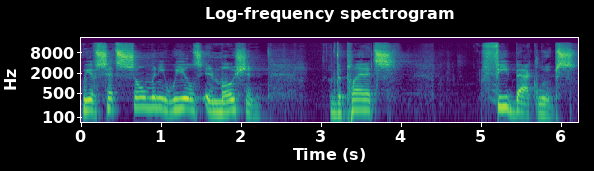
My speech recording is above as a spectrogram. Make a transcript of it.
We have set so many wheels in motion of the planet's feedback loops.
